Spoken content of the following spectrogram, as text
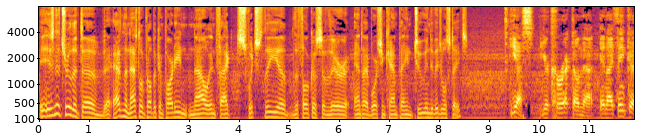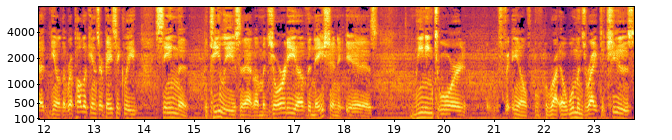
Isn't it true that uh, hasn't the National Republican Party now, in fact, switched the uh, the focus of their anti-abortion campaign to individual states? Yes, you're correct on that, and I think uh, you know the Republicans are basically seeing the, the tea leaves that a majority of the nation is leaning toward you know a woman's right to choose,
